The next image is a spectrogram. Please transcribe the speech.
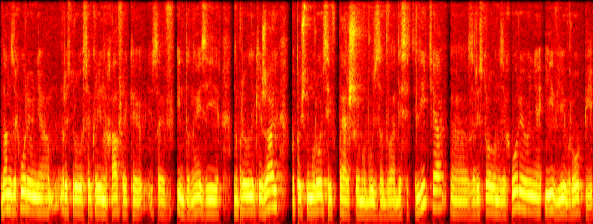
дане захворювання реєструвалося в країнах Африки, і це в Індонезії. На превеликий жаль, в поточному році вперше, мабуть, за два десятиліття е, зареєстровано захворювання і в Європі.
